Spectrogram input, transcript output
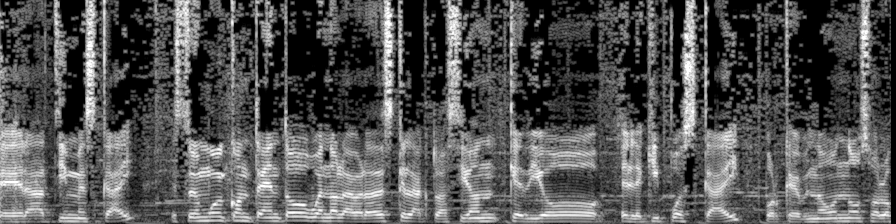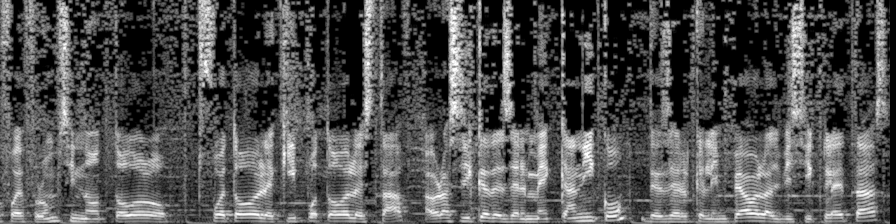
era Team Sky. Estoy muy contento. Bueno, la verdad es que la actuación que dio el equipo Sky, porque no, no solo fue Froome, sino todo fue todo el equipo, todo el staff. Ahora sí que desde el mecánico, desde el que limpiaba las bicicletas,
